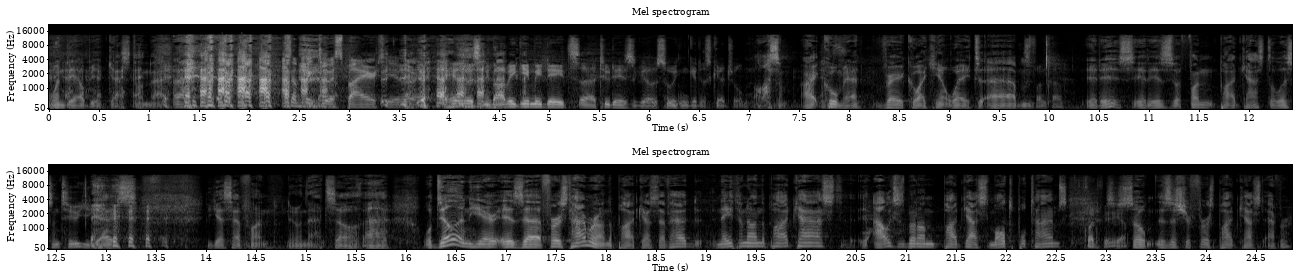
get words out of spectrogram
One day I'll be a guest on that. Something to aspire to. hey, listen, Bobby gave me dates uh, two days ago, so we can get it scheduled. awesome. All right, cool, man. Very cool. I can't wait. Um, It's a fun time. It is. It is a fun podcast to listen to. You guys, you guys have fun doing that. So, uh, well, Dylan here is a first timer on the podcast. I've had Nathan on the podcast. Alex has been on the podcast multiple times. Quite a few, yeah. So, is this your first podcast ever?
